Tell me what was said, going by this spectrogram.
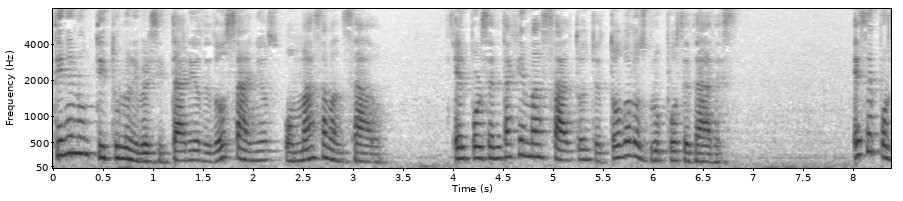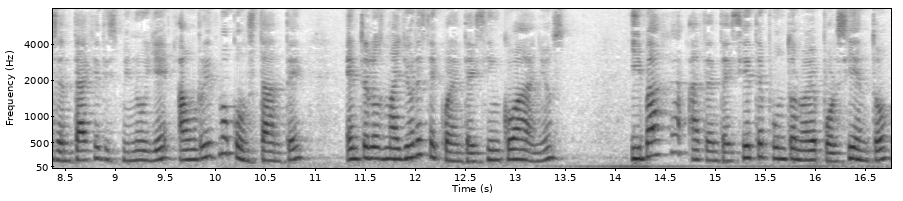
tienen un título universitario de dos años o más avanzado, el porcentaje más alto entre todos los grupos de edades. Ese porcentaje disminuye a un ritmo constante entre los mayores de 45 años y baja al 37.9%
